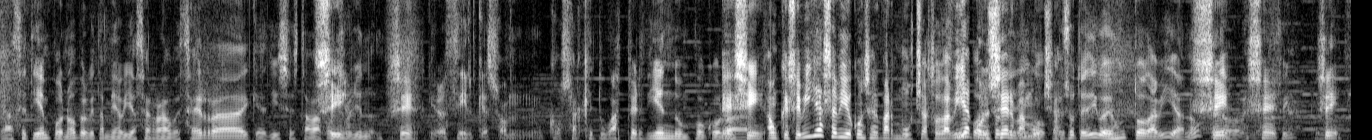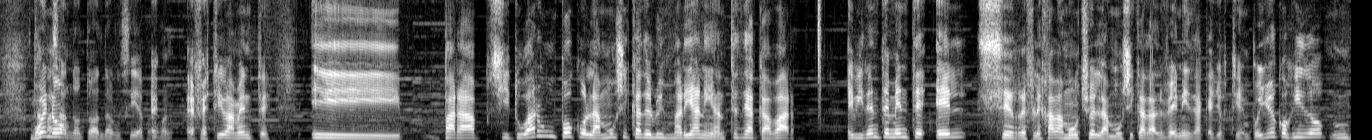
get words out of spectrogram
ya hace tiempo, ¿no? Pero que también había cerrado Becerra y que allí se estaba Sí. construyendo. Sí. Quiero decir que son cosas que tú vas perdiendo un poco. Eh, la- sí, aunque Sevilla se vio conservar muchas, todavía Sí, conserva digo, muchas. Por eso te digo, es un todavía, ¿no? Sí, Pero, sí, en fin, que Sí. Está Bueno, pasando en toda Andalucía, pero Eh, bueno. Efectivamente. Y para situar un poco la música de Luis Mariani antes de acabar, evidentemente él se reflejaba mucho en la música de Albeni de aquellos tiempos. Y yo he cogido un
